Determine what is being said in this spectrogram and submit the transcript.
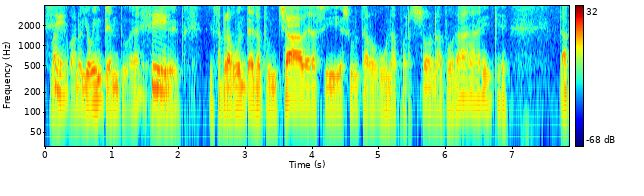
sí. Vale, bueno, jo ho intento, eh? Sí. Eh, Aquesta pregunta és a punxar, a veure si surt alguna persona por ahí, que... Tal.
